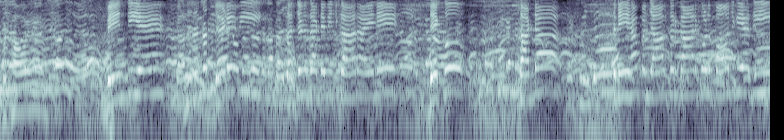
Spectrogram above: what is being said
ਬਿਠਾਓ ਇਹਨਾਂ ਬੇਨਤੀ ਹੈ ਜਿਹੜੇ ਵੀ ਸੱਜਣ ਸਾਡੇ ਵਿਚਕਾਰ ਆਏ ਨੇ ਦੇਖੋ ਸਾਡਾ ਸਨੇਹਾ ਪੰਜਾਬ ਸਰਕਾਰ ਕੋਲ ਪਹੁੰਚ ਗਿਆ ਸੀ।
